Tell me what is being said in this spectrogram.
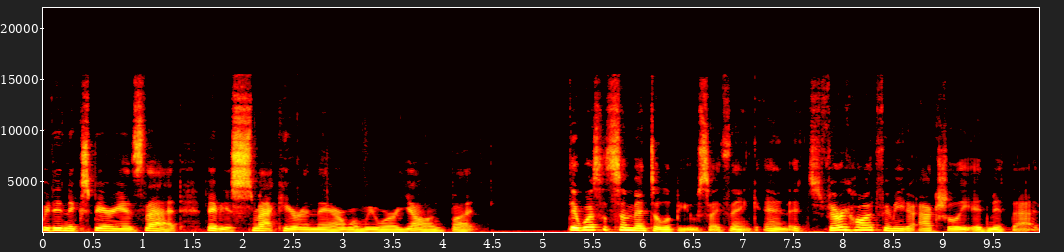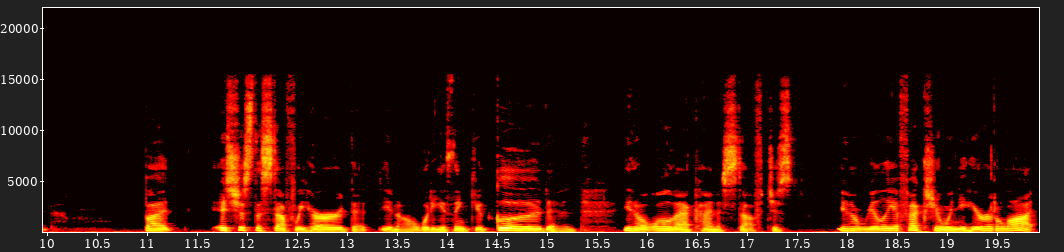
we didn't experience that. Maybe a smack here and there when we were young, but there was some mental abuse, I think, and it's very hard for me to actually admit that. But it's just the stuff we heard that, you know, what do you think you're good and, you know, all that kind of stuff just, you know, really affects you when you hear it a lot,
